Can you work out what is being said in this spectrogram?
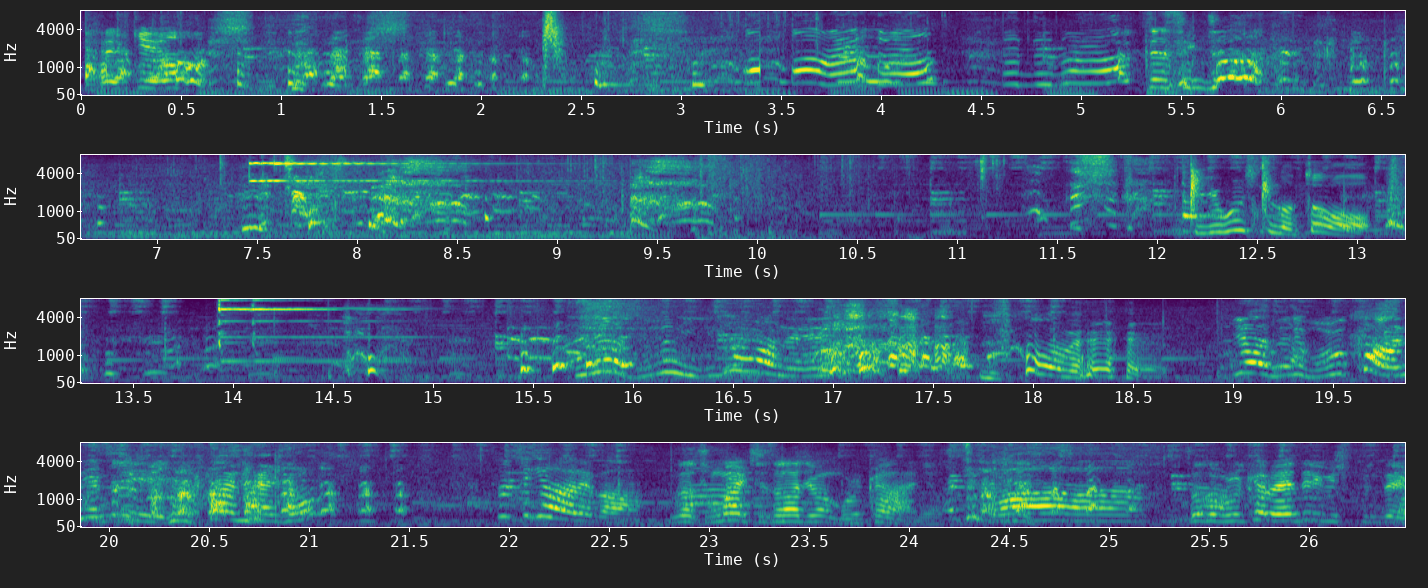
할게요. 어, 왜요, 왜요? 어, 누구요? 제 승자. 이게 훨씬 낫잖아. 야, 눈 이상하네. 이상하네. 야, 눈이 몰카 아니지? 아니야, 이거? 솔직히 말해봐. 누나 정말 죄송하지만 몰카는 아니었어. 와. 저도 몰카로 해드리고 싶은데.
